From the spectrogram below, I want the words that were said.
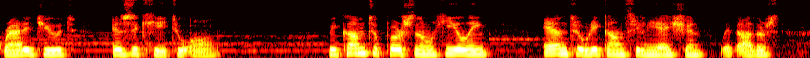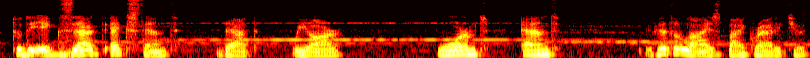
Gratitude is the key to all. We come to personal healing and to reconciliation with others to the exact extent that we are warmed and vitalized by gratitude.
